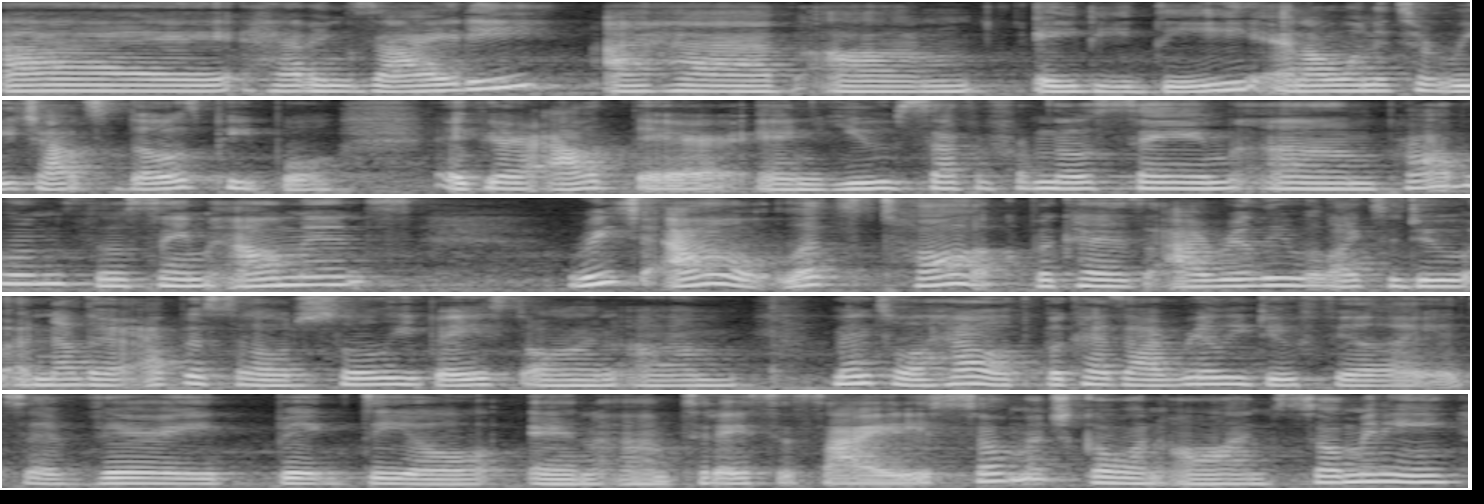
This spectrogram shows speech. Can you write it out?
I have anxiety, I have um, ADD, and I wanted to reach out to those people. If you're out there and you suffer from those same um, problems, those same ailments, reach out. Let's talk because I really would like to do another episode solely based on um, mental health because I really do feel like it's a very big deal in um, today's society. So much going on, so many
